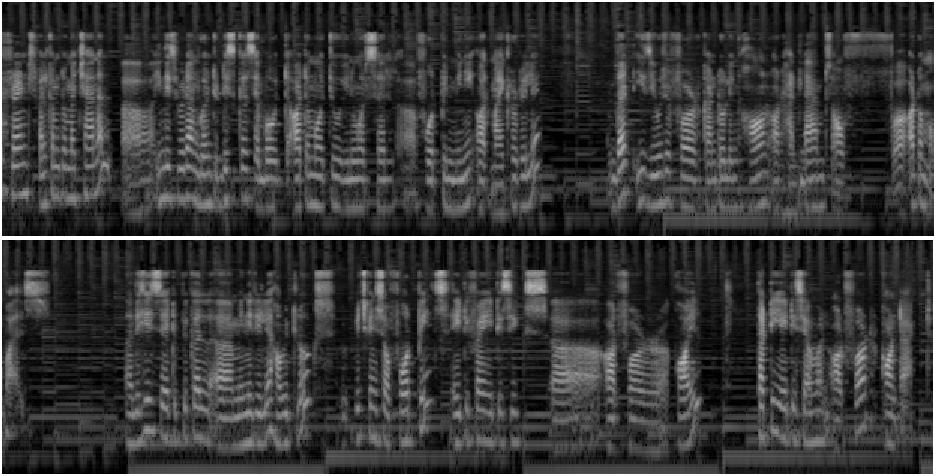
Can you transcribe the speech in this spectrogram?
friends, welcome to my channel. Uh, in this video, I'm going to discuss about automotive universal uh, 4-pin mini or micro relay that is used for controlling horn or headlamps of uh, automobiles. Uh, this is a typical uh, mini relay how it looks which consists of 4 pins 85 86 uh, are for coil 30 87 are for contact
